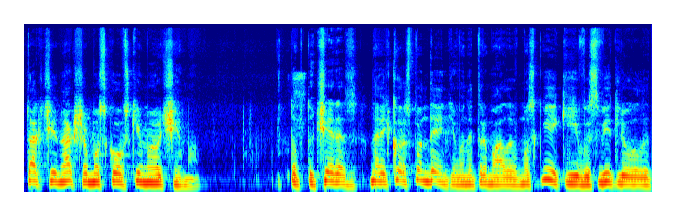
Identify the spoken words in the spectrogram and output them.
так чи інакше московськими очима. Тобто через навіть кореспондентів вони тримали в Москві, які висвітлювали,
